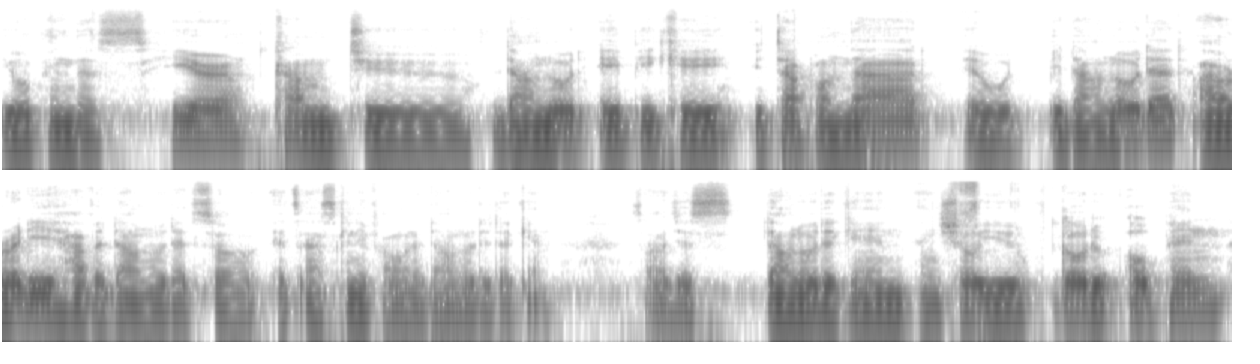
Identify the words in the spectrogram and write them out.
you open this here come to download apk you tap on that it would be downloaded. I already have it downloaded so it's asking if i want to download it again. So i'll just download again and show you. Go to open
